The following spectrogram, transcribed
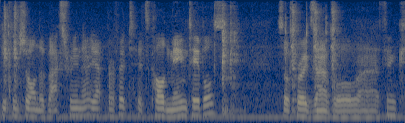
you can show on the back screen there. Yeah, perfect. It's called MAME tables. So for example, uh, I think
